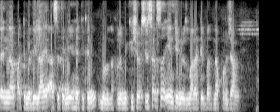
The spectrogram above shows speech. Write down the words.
त्यांना पाठिंबा दिला आहे असं त्यांनी या ठिकाणी बोलून दाखवलं. मी किशोर शिरसाटचं N T news Marathi Badnapur Jalna.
